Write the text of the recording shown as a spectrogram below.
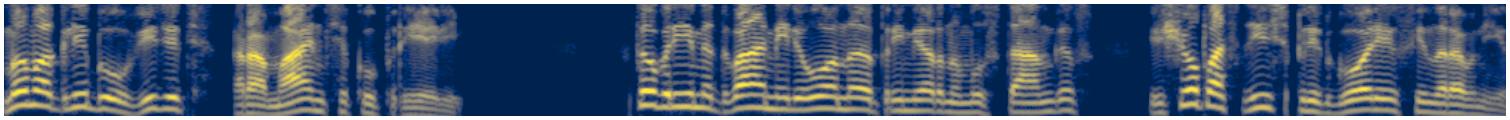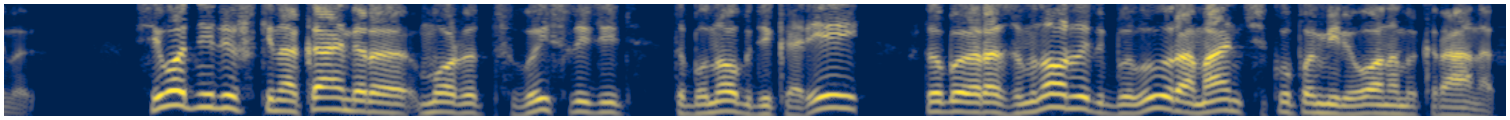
мы могли бы увидеть романтику прерий. В то время два миллиона примерно мустангов — еще паслись в предгорьях и на равнинах. Сегодня лишь кинокамера может выследить табунок дикарей, чтобы размножить былую романтику по миллионам экранов.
